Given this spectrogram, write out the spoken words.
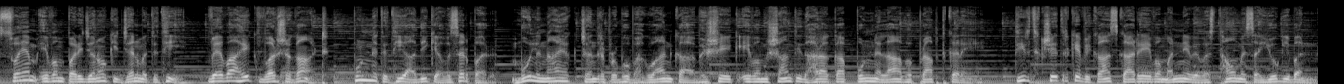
स्वयं एवं परिजनों की जन्म तिथि वैवाहिक वर्षगांठ पुण्य तिथि आदि के अवसर पर मूल नायक चंद्र प्रभु भगवान का अभिषेक एवं शांति धारा का पुण्य लाभ प्राप्त करें। तीर्थ क्षेत्र के विकास कार्य एवं अन्य व्यवस्थाओं में सहयोगी बन,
